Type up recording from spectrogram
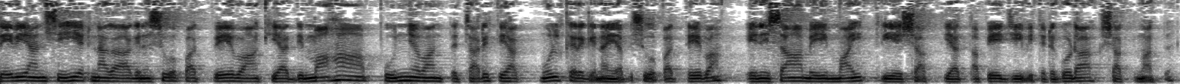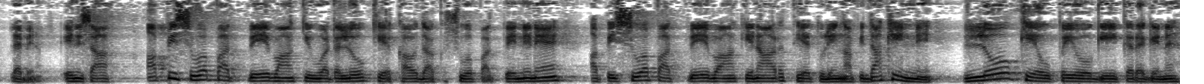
දෙවියන් සිහියට නගාගෙන සුවපත් වේවා කියද්දි මහා පුං්ඥවන්ත චරිතයක් මුල් කරගෙනයි අපි සුවපත් වේවා එනිසා මේ මෛත්‍රියයේ ශක්තියත් අපේ ජීවිතට ගොඩාක් ශක්තිමත්ව ලැබෙන. එනිසා අපි සුවපත් වේවා කිව්වට ලෝකය කවදක් සුවපත් වෙන්නේ නෑ අපි සුවපත් වේවා කෙනාර්ථය තුළින් අපි දකින්නේ ලෝකය උපයෝගී කරගෙන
